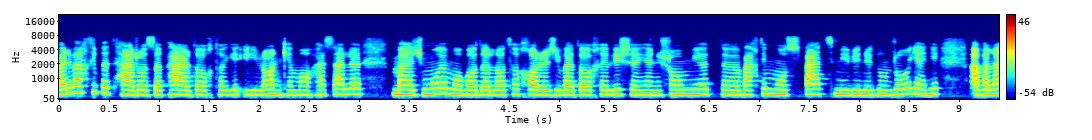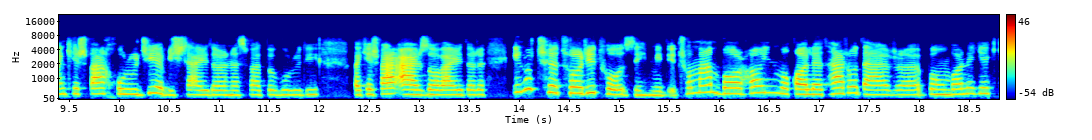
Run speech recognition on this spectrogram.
ولی وقتی به تراز پرداخت های ایران که ماحصل مجموع مبادلات خارجی و داخلیشه یعنی شما میاد وقتی مثبت می‌بینید اون رو یعنی اولا کشور خروجی بیشتری داره نسبت به ورودی و کشور ارزآوری داره. اینو چطوری توضیح می‌دید؟ چون من بارها این مقالطه رو در به عنوان یک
